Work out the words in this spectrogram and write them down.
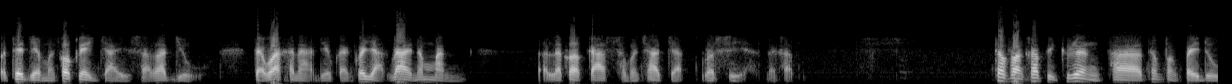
ประเทศเยอรมันก็เกรงใจสหรัฐอยู่ แต่ว่าขณะเดียวกันก็อยากได้น้ำมัน แล้วก็ก๊าซธรรมชาติจากรัสเซียนะครับถ้าฟังครับอีกเรื่องพาท่านฟังไปดู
